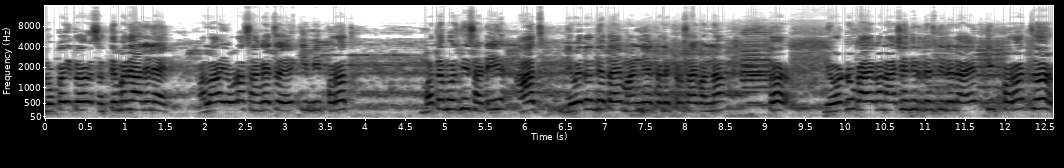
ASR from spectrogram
लोक इथं सत्तेमध्ये आलेले आहेत. मला एवढं सांगायचं आहे की मी परत मतमोजणीसाठी आज निवेदन देत आहे माननीय कलेक्टर साहेबांना. तर निवडणूक आयोगानं असे निर्देश दिलेले आहेत की परत जर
